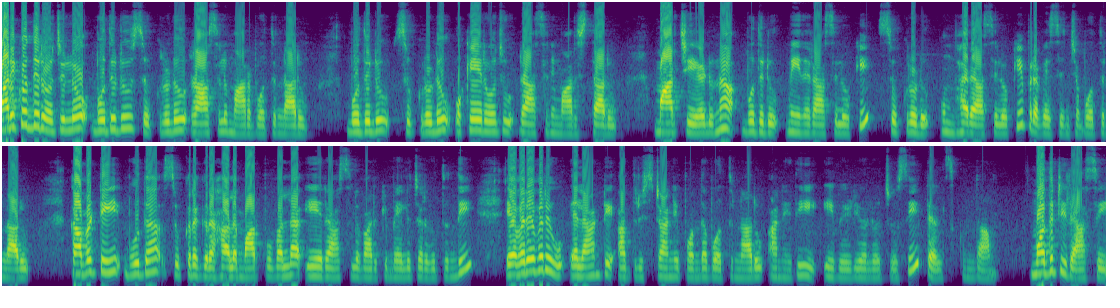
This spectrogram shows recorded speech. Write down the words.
మరికొద్ది రోజుల్లో బుధుడు శుక్రుడు రాశులు మారబోతున్నారు. బుధుడు శుక్రుడు ఒకే రోజు రాశిని మారుస్తారు. మార్చి ఏడున బుధుడు మీనరాశిలోకి శుక్రుడు కుంభరాశిలోకి ప్రవేశించబోతున్నారు. కాబట్టి బుధ శుక్ర గ్రహాల మార్పు వల్ల ఏ రాశుల వారికి మేలు జరుగుతుంది ఎవరెవరు ఎలాంటి అదృష్టాన్ని పొందబోతున్నారు అనేది ఈ వీడియోలో చూసి తెలుసుకుందాం. మొదటి రాశి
